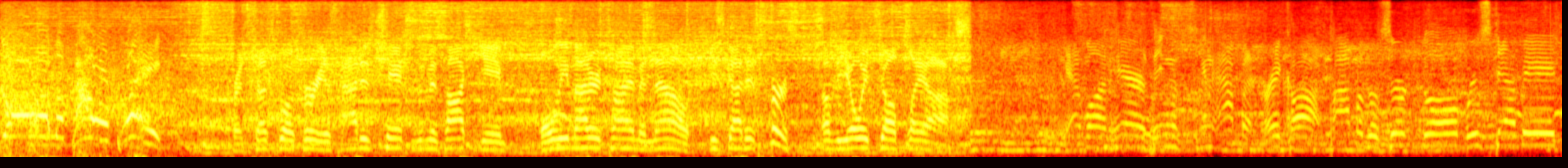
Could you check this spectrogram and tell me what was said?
score on the power play. Francesco Arcuri has had his chances in this hockey game. Only a matter of time, and now he's got his first of the OHL playoffs. One here. Things can happen. Rehkopf, top of the circle. Brzustewicz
